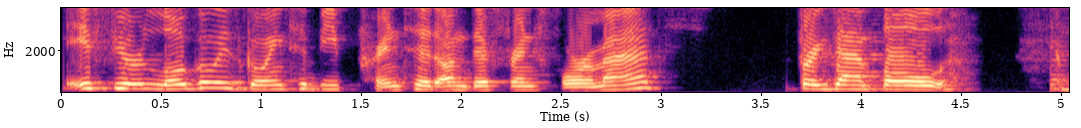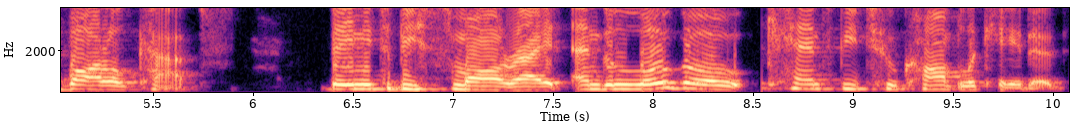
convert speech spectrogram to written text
if your logo is going to be printed on different formats for example bottle caps they need to be small right? And the logo can't be too complicated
